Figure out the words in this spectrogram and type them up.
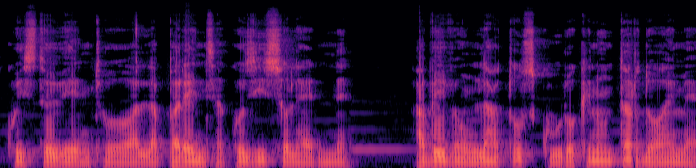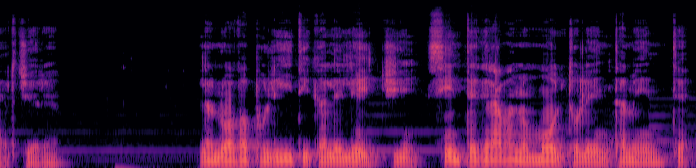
Questo evento, all'apparenza così solenne, aveva un lato oscuro che non tardò a emergere. La nuova politica, le leggi si integravano molto lentamente,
